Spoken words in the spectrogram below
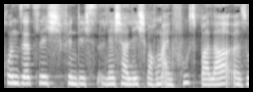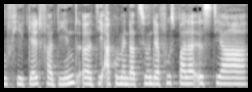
grundsätzlich finde ich es lächerlich, warum ein Fußballer äh, so viel Geld verdient. Äh, die Argumentation der Fußballer ist ja,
